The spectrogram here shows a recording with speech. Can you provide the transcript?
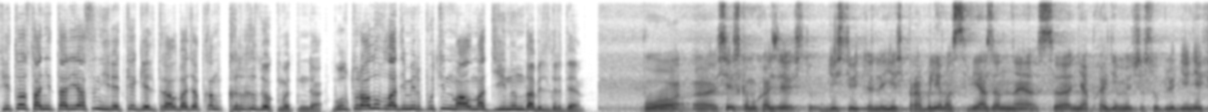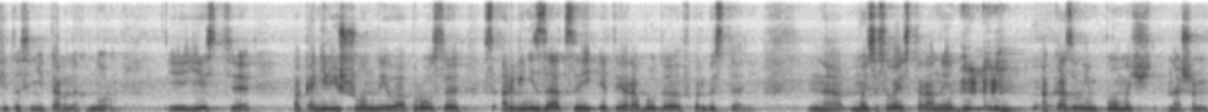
фитосанитариясын иретке келтире албай жаткан кыргыз өкмөтүндө бул тууралуу владимир путин маалымат жыйынында билдирди по сельскому хозяйству действительно есть проблема, связанная с необходимостью соблюдения фитосанитарных норм. И есть пока нерешенные вопросы с организацией этой работы в Кыргызстане. Мы со своей стороны оказываем помощь нашим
